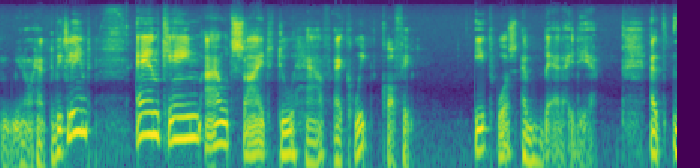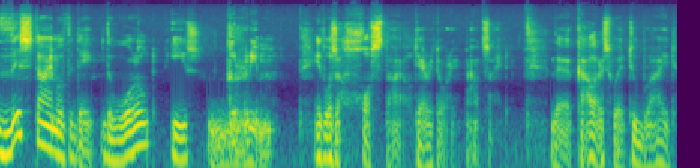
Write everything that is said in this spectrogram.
you know had to be cleaned, and came outside to have a quick coffee. It was a bad idea. At this time of the day, the world is grim. It was a hostile territory outside. The colors were too bright,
